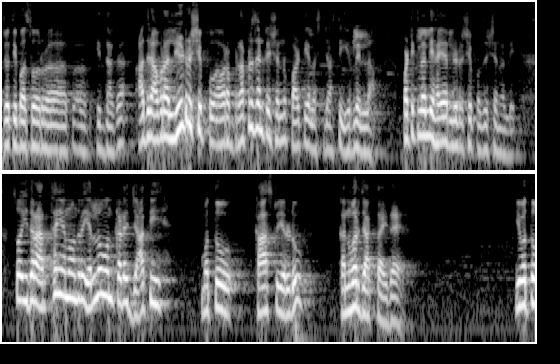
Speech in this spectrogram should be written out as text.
ಜ್ಯೋತಿ ಬಾಸು ಇದ್ದಾಗ. ಆದರೆ ಅವರ ಲೀಡರ್ಶಿಪ್ಪು ಅವರ ರೆಪ್ರೆಸೆಂಟೇಷನ್ನು ಪಾರ್ಟಿಯಲ್ಲಿ ಅಷ್ಟು ಜಾಸ್ತಿ ಇರಲಿಲ್ಲ. ಪರ್ಟಿಕ್ಯುಲರ್ಲಿ ಹೈಯರ್ ಲೀಡರ್ಶಿಪ್ ಪೊಸಿಷನಲ್ಲಿ ಸೊ ಇದರ ಅರ್ಥ ಏನು ಅಂದರೆ ಎಲ್ಲೋ ಒಂದು ಕಡೆ ಜಾತಿ ಮತ್ತು ಕಾಸ್ಟ್ ಎರಡು ಕನ್ವರ್ಜ್ ಆಗ್ತಾ ಇದೆ. ಇವತ್ತು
